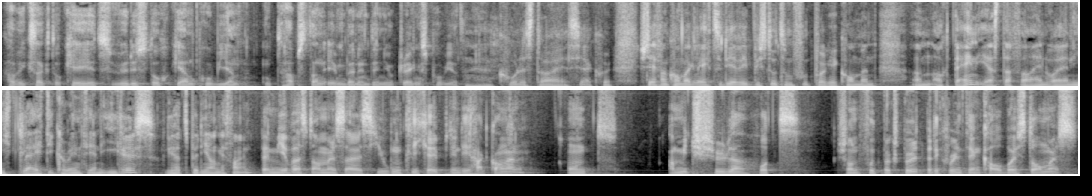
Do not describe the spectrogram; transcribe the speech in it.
habe ich gesagt, okay, jetzt würde ich es doch gern probieren und habe es dann eben bei den Danube Dragons probiert. Ja, coole Story, sehr cool. Stefan, kommen wir gleich zu dir. Wie bist du zum Football gekommen? Ähm, auch dein erster Verein war ja nicht gleich die Corinthian Eagles. Wie hat es bei dir angefangen? Bei mir war es damals als Jugendlicher, ich bin in die Hack gegangen und ein Mitschüler hat schon Football gespielt bei den Corinthian Cowboys damals.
